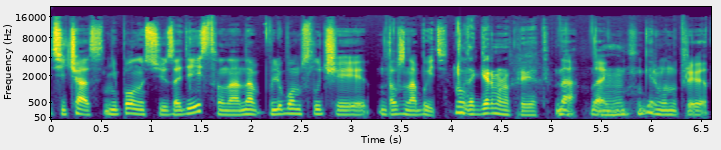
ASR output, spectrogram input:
сейчас не полностью задействована, она в любом случае должна быть. Ну, Это Герману привет. Да, да, угу. Герману привет.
